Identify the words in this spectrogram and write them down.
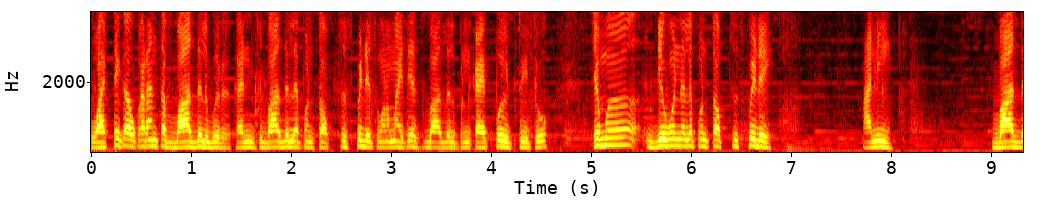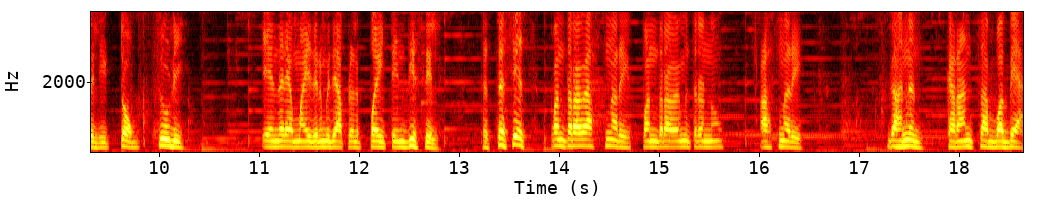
वाटेगावकरांचा बादल बरं कारण की बादलला पण टॉपचं स्पीड आहे. तुम्हाला माहिती आहे बादल पण काय पळतो तो. त्यामुळं देवण्याला पण टॉपचं स्पीड आहे. आणि बादल ही टॉप चोडी येणाऱ्या मैदानामध्ये आपल्याला पैठण दिसेल. तर तसेच पंधराव्या असणारे पंधराव्या मित्रांनो असणारे घाणनकरांचा बब्या.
